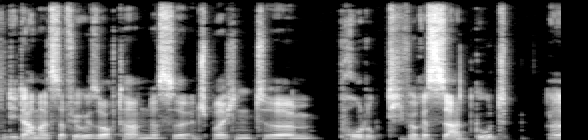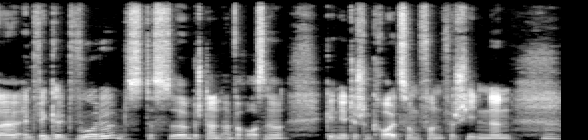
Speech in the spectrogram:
die damals dafür gesorgt haben, dass äh, entsprechend ähm, produktiveres Saatgut äh, entwickelt wurde. Das, das äh, bestand einfach aus einer genetischen Kreuzung von verschiedenen mhm.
